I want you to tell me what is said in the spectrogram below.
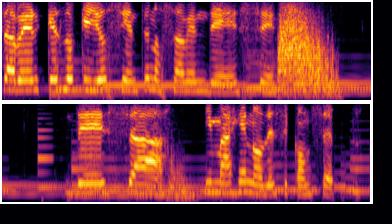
saber qué es lo que ellos sienten o saben de ese de esa imagen o de ese concepto.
